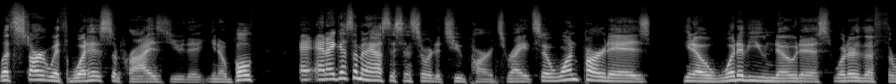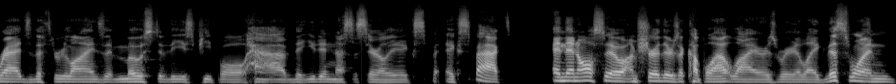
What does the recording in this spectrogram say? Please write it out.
Let's start with what has surprised you that, you know, both. And I guess I'm going to ask this in sort of two parts, right? So, one part is, you know, what have you noticed? What are the threads, the through lines that most of these people have that you didn't necessarily expe- expect? And then also, I'm sure there's a couple outliers where you're like, this one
